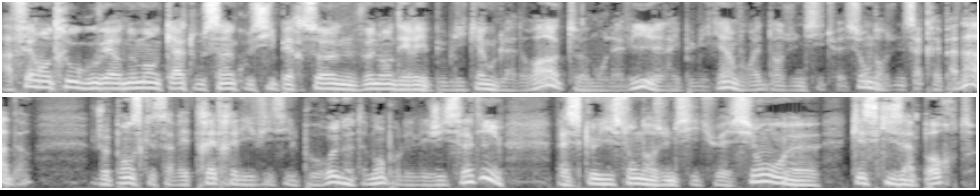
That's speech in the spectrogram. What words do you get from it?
à faire entrer au gouvernement quatre ou cinq ou six personnes venant des républicains ou de la droite, à mon avis, les républicains vont être dans une situation, dans une sacrée panade. Hein. Je pense que ça va être très très difficile pour eux, notamment pour les législatives, parce qu'ils sont dans une situation, euh, qu'est-ce qu'ils apportent?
